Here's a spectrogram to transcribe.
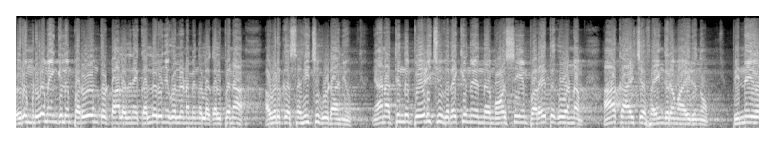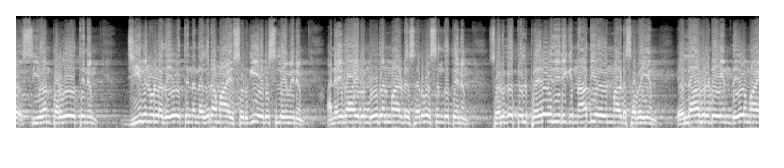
ഒരു മൃഗമെങ്കിലും പർവതം തൊട്ടാൽ അതിനെ കല്ലെറിഞ്ഞു കൊല്ലണം എന്നുള്ള കൽപ്പന അവർക്ക് സഹിച്ചുകൂടാഞ്ഞു. ഞാൻ അത്യന്തം പേടിച്ചു വിതയ്ക്കുന്നു എന്ന് മോശയും പറയത്തക്കവണ്ണം ആ കാഴ്ച ഭയങ്കരമായിരുന്നു. പിന്നെയോ സിയോൻ പർവതത്തിനും ജീവനുള്ള ദൈവത്തിന്റെ നഗരമായ സ്വർഗീയ എരുസലേമിനും അനേകായിരം ദൂതന്മാരുടെ സർവസംഘത്തിനും സ്വർഗത്തിൽ പേരെഴുതിയിരിക്കുന്ന ആദിയോധന്മാരുടെ സഭയും എല്ലാവരുടെയും ദൈവമായ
